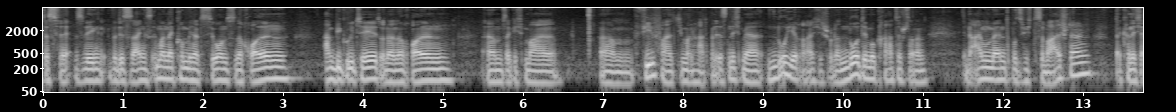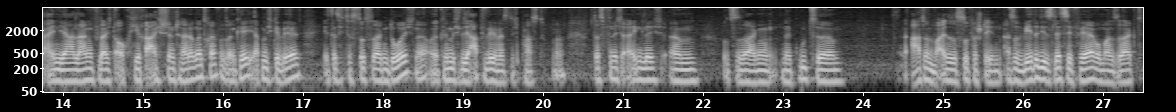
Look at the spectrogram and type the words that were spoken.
Deswegen würde ich sagen, es ist immer eine Kombination, es ist eine Rollenambiguität oder eine Rollen, ähm, sag ich mal, ähm, Vielfalt, die man hat. Man ist nicht mehr nur hierarchisch oder nur demokratisch, sondern in einem Moment muss ich mich zur Wahl stellen. Da kann ich ein Jahr lang vielleicht auch hierarchische Entscheidungen treffen und sagen, okay, ihr habt mich gewählt, jetzt setze ich das sozusagen durch ne? und dann können mich wieder abwählen, wenn es nicht passt. Ne? Das finde ich eigentlich ähm, sozusagen eine gute Art und Weise, das zu verstehen. Also weder dieses Laissez-faire, wo man sagt,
